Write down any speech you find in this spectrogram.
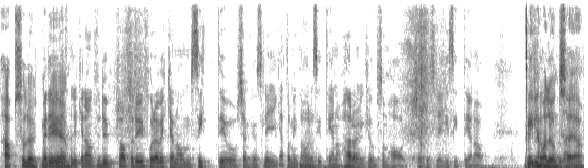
absolut. Men det är ju nästan likadant, för du pratade ju förra veckan om City och Champions League, att de inte mm. har det i sitt DNA. Här har du en klubb som har Champions League i sitt DNA. Vill det kan man lugnt säga.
